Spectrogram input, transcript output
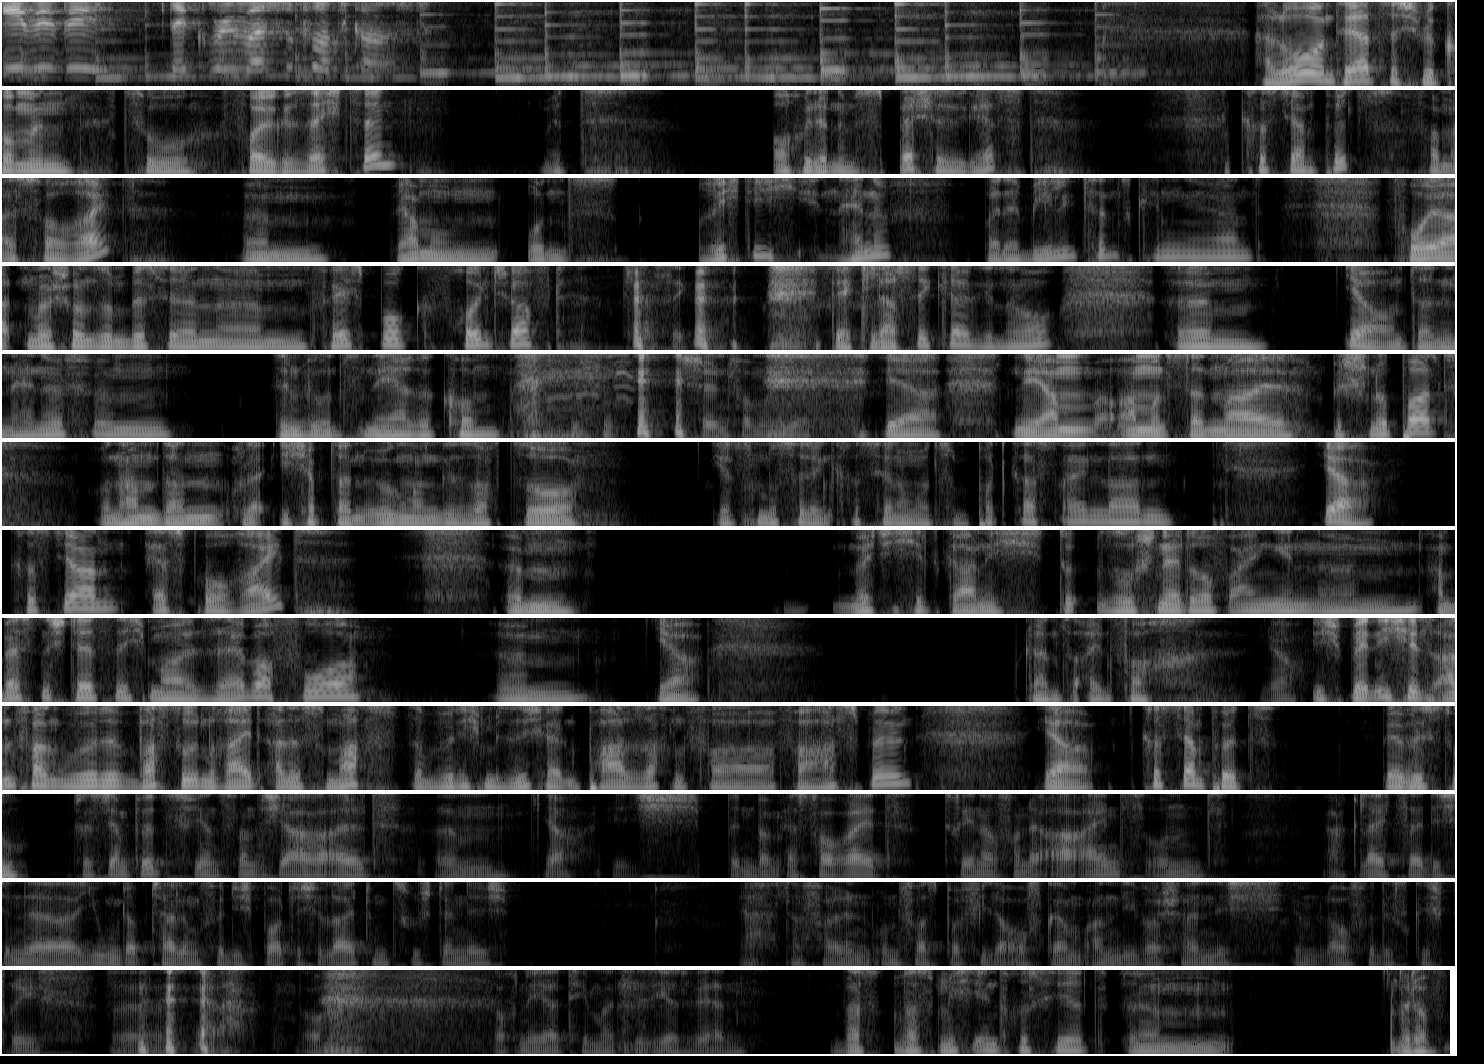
GWB, der grün-weiße Podcast. Hallo und herzlich willkommen zu Folge 16 mit auch wieder einem Special Guest, Christian Pütz vom SV Reit. Ähm, wir haben uns richtig in Hennef bei der B-Lizenz kennengelernt. Vorher hatten wir schon so ein bisschen ähm, Facebook-Freundschaft. Klassiker. Der Klassiker, genau. Ähm, ja, und dann in Hennef ähm, sind wir uns näher gekommen. Schön formuliert. ja, nee, haben, haben uns dann mal beschnuppert und haben dann, oder ich habe dann irgendwann gesagt, so, jetzt musst du den Christian nochmal zum Podcast einladen. Ja, Christian, SV Reit. Ähm, möchte ich jetzt gar nicht so schnell drauf eingehen. Ähm, am besten stellst du dich mal selber vor. Ähm, ja, ganz einfach. Ja. Ich, wenn ich jetzt anfangen würde, was du in Reit alles machst, dann würde ich mit Sicherheit ein paar Sachen ver, verhaspeln. Ja, Christian Pütz, wer ja. bist du? Christian Pütz, 24 Jahre alt. Ähm, ja, ich bin beim SV Reit Trainer von der A1 und ja, gleichzeitig in der Jugendabteilung für die sportliche Leitung zuständig ja, da fallen unfassbar viele Aufgaben an, die wahrscheinlich im Laufe des Gesprächs äh, ja, doch, doch, näher thematisiert werden. Was, was mich interessiert, ähm, oder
